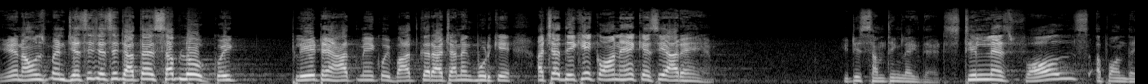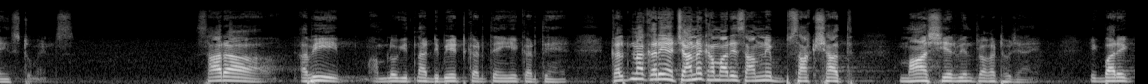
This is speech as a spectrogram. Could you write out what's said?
ये अनाउंसमेंट जैसे जैसे जाता है, सब लोग, कोई प्लेट है हाथ में, कोई बात कर अचानक मुड़ के अच्छा देखें कौन है, कैसे आ रहे हैं? It is something like that stillness falls upon the instruments सारा, अभी हम लोग इतना डिबेट करते हैं, ये करते हैं। कल्पना करें, अचानक हमारे सामने साक्षात माँ शेरविंद प्रकट हो जाए। एक बार एक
